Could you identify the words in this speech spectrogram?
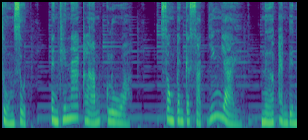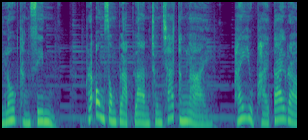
สูงสุดเป็นที่น่าคลามกลัว ทรงเป็นกษัตริย์ยิ่งใหญ่ เหนือแผ่นดินโลกทั้งสิ้น พระองค์ทรงปราบปรามชนชาติทั้งหลาย ให้อยู่ภายใต้เรา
